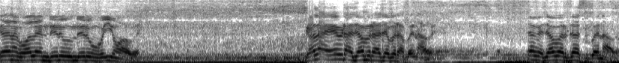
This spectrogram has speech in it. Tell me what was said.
એવાને ઓલે ને ધીરું ધીરું વયું આવે. ગલા એવડા જબરા જબરા બનાવે. કેમ કે જબરદસ્ત બનાવે.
